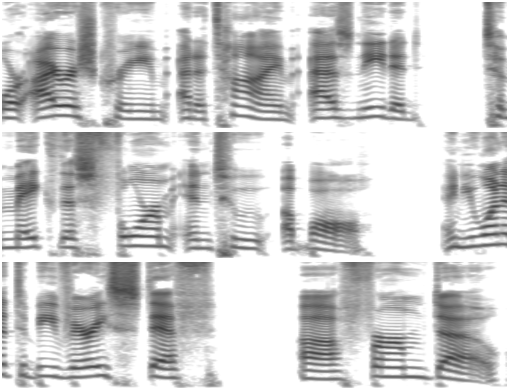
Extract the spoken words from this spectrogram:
or Irish cream at a time as needed to make this form into a ball. And you want it to be very stiff, uh, firm dough.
